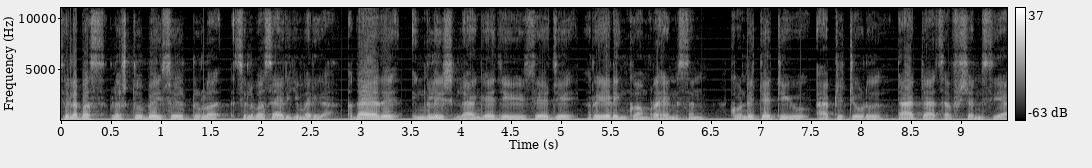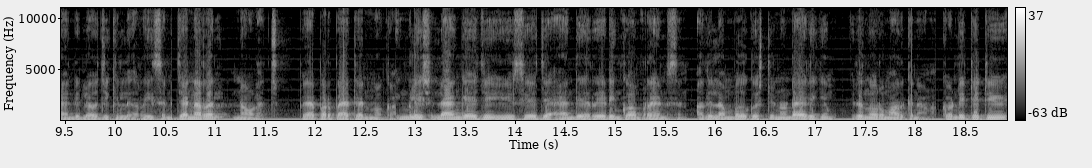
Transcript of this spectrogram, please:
സിലബസ് പ്ലസ് ടു ബേസ് ചെയ്തിട്ടുള്ള സിലബസ് ആയിരിക്കും വരിക. അതായത് English language usage reading comprehension quantitative aptitude data sufficiency and logical reason general knowledge paper pattern നോക്കാം. English language usage and reading comprehension. അതിൽ അമ്പത് ക്വസ്റ്റ്യൻ ഉണ്ടായിരിക്കും ഇരുന്നൂറ് മാർക്കിനാണ്. ക്വാണ്ടിറ്റേറ്റീവ്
